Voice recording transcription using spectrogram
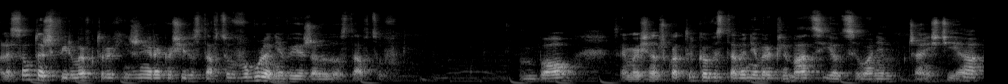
Ale są też firmy, w których inżynier jakości dostawców w ogóle nie wyjeżdża do dostawców, bo zajmuje się na przykład tylko wystawianiem reklamacji i odsyłaniem części, a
